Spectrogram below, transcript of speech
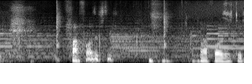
fahr vorsichtig. Fahr vorsichtig.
